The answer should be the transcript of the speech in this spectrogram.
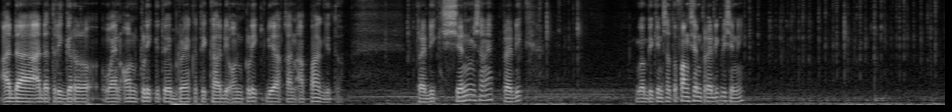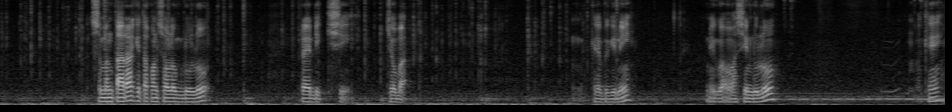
ada ada trigger when on click gitu ya bro ya. Ketika di on click dia akan apa gitu. Prediction misalnya predict. Gua bikin satu function predict di sini sementara kita konsol log dulu. Prediksi. Coba. Kayak begini. Ini gua awasin dulu. Oke.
